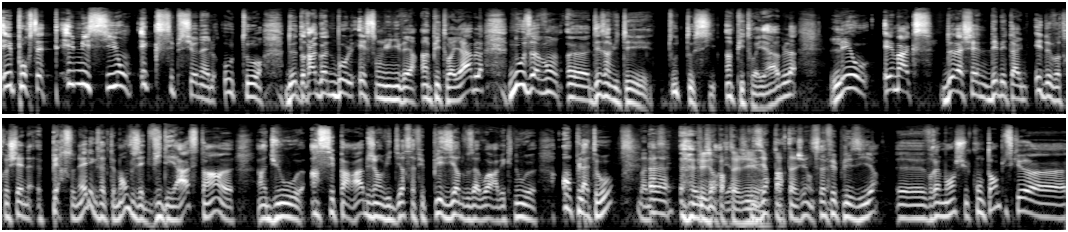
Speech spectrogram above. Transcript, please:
Et pour cette émission exceptionnelle autour de Dragon Ball et son univers impitoyable, nous avons euh, des invités tout aussi impitoyables. Léo et Max de la chaîne DB Time et de votre chaîne personnelle, exactement. Vous êtes vidéastes, hein, euh, un duo inséparable, j'ai envie de dire. Ça fait plaisir de vous avoir avec nous euh, en plateau. Bah, merci. Euh, Plaisir partagé. Plaisir partagé en tout Ça cas. fait plaisir. Euh, vraiment, je suis content puisque euh,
